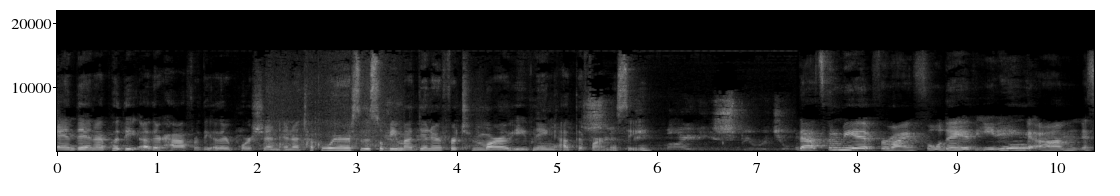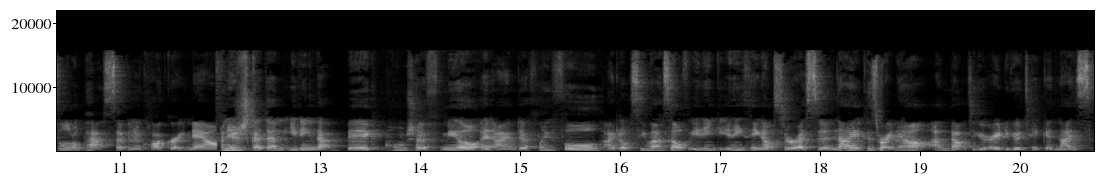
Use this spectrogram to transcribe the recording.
And then I put the other half or the other portion in a Tupperware. So this will be my dinner for tomorrow evening at the pharmacy. That's gonna be it for my full day of eating. Um, it's a little past seven o'clock right now. And I just got done eating that big home chef meal and I am definitely full. I don't see myself eating anything else the rest of the night because right now I'm about to get ready to go take a nice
